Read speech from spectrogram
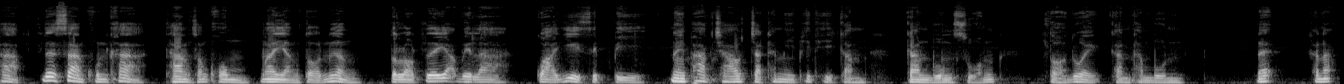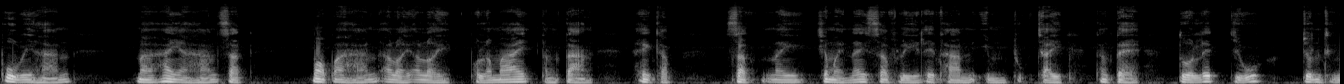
ภาพ และสร้างคุณค่าทางสังคมมาอย่างต่อเนื่อง ตลอดระยะเวลากว่า 20 ปี ในภาคเช้าจัดให้มีพิธีกรรม การบวงสรวง ต่อด้วยการทำบุญ และคณะผู้บริหารมาให้อาหารสัตว์ มอบอาหารอร่อยๆผลไม้ต่างๆ ให้กับ สัตว์ในเชียงใหม่ในซาฟารีได้ทานอิ่มจุใจ ตั้งแต่ตัวเล็กจิ๋วจนถึง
